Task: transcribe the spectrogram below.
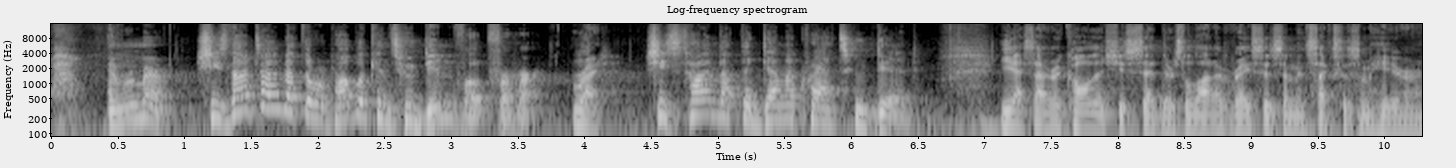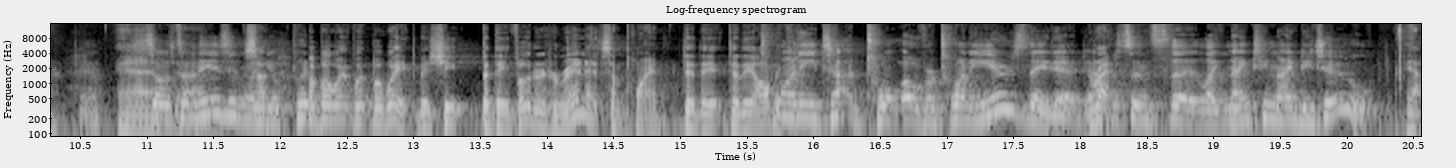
Wow. And remember, she's not talking about the Republicans who didn't vote for her. Right. She's talking about the Democrats who did. Yes, I recall that she said there's a lot of racism and sexism here. Yeah. And, so it's uh, amazing when so, you put. But, but, wait, but wait, but she, but they voted her in at some point. Did they? Did they all? Twenty t- tw- over twenty years they did. Right. Ever since the like 1992. Yeah.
